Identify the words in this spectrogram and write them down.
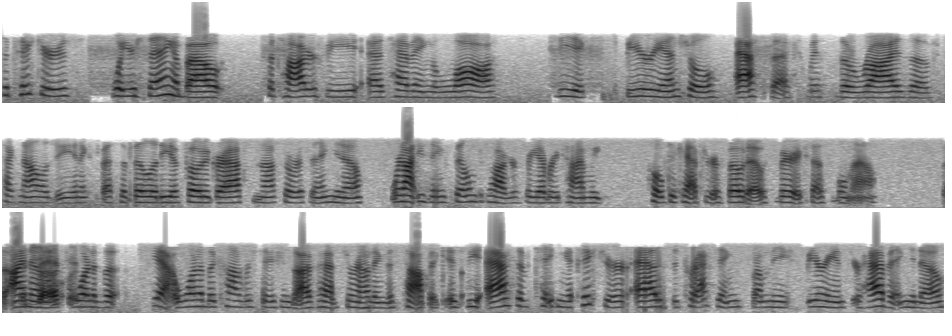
to pictures, what you're saying about photography as having lost the experiential aspect with the rise of technology and accessibility of photographs and that sort of thing, you know, we're not using film photography every time we hope to capture a photo. It's very accessible now. But I know exactly. one of the yeah, one of the conversations I've had surrounding this topic is the act of taking a picture as detracting from the experience you're having, you know.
